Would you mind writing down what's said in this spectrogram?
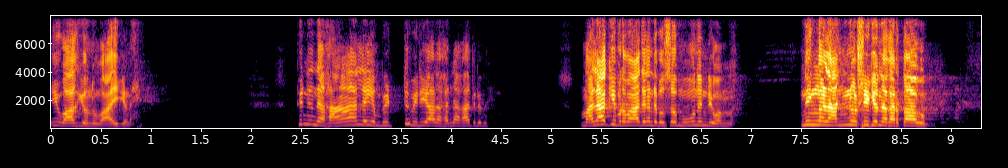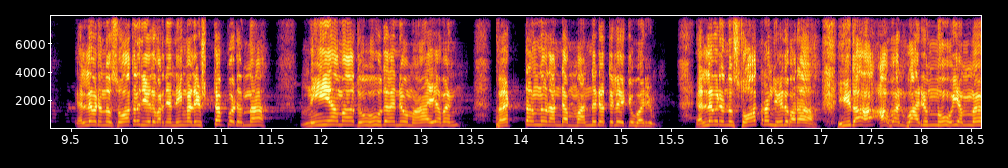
ഈ വാക്യം ഒന്ന് വായിക്കണേ. പിന്നെ ആലയം വിട്ടുപിരിയാതെ ഞാൻ കാത്തിരുന്നേ. മലാക്കി പ്രവാചകന്റെ പുസ്തകം മൂന്നിന്റെ ഒന്ന്. നിങ്ങൾ അന്വേഷിക്കുന്ന കർത്താവും എല്ലാവരും ഒന്ന് സ്വോത്രം ചെയ്ത് പറഞ്ഞു നിങ്ങൾ ഇഷ്ടപ്പെടുന്ന നിയമദൂതനുമായവൻ പെട്ടെന്ന് തന്റെ മന്ദിരത്തിലേക്ക് വരും. എല്ലാവരും ഒന്ന് സ്തോത്രം ചെയ്ത് പറ ഇതാ അവൻ വരുന്നു എന്ന്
